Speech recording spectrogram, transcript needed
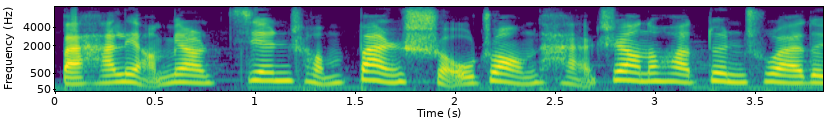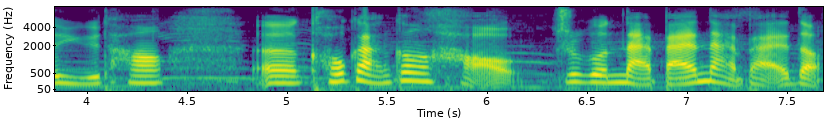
把它两面煎成半熟状态，这样的话炖出来的鱼汤，呃，口感更好，这个奶白奶白的。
